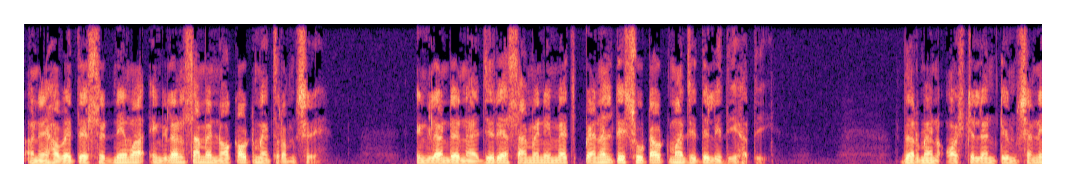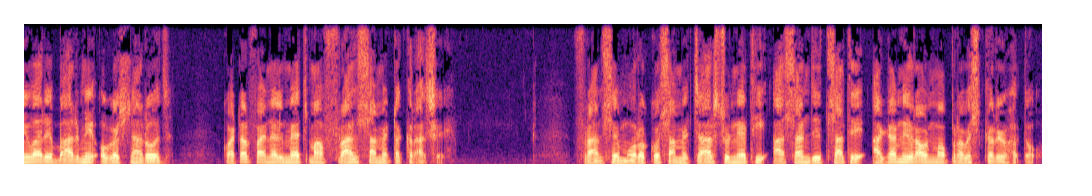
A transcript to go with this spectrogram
અને હવે તે સિડનીમાં ઇંગ્લેન્ડ સામે નોકઆઉટ મેચ રમશે. ઇંગ્લેન્ડે નાઇજીરિયા સામેની મેચ પેનલ્ટી શૂટઆઉટમાં જીતી લીધી હતી. દરમિયાન ઓસ્ટ્રેલિયન ટીમ શનિવારે બારમી ઓગસ્ટના રોજ ક્વાર્ટર ફાઇનલ મેચમાં ફ્રાન્સ સામે ટકરાશે. ફ્રાન્સે મોરોક્કો સામે ચાર શૂન્યથી આસાન જીત સાથે આગામી રાઉન્ડમાં પ્રવેશ કર્યો હતો.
